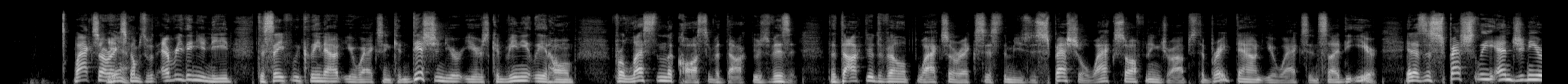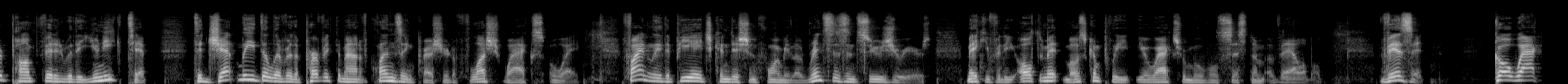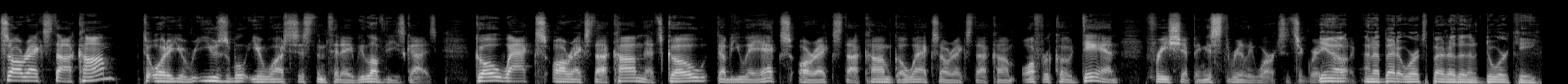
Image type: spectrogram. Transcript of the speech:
Wax RX Yeah. comes with everything you need to safely clean out earwax and condition your ears conveniently at home for less than the cost of a doctor's visit. The doctor developed Wax RX system uses special wax softening drops to break down earwax inside the ear. It has a specially engineered pump fitted with a unique tip to gently deliver the perfect amount of cleansing pressure to flush wax away. Finally, the pH conditioned formula rinses and soothes your ears, making for the ultimate, most complete earwax removal system available. Visit GoWaxRx.com to order your reusable earwash system today. We love these guys. GoWaxRx.com. That's Go, W-A-X-R-X.com. GoWaxRx.com. Offer code Dan, free shipping. This really works. It's a great You know, product. and I bet it works better than a door key.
